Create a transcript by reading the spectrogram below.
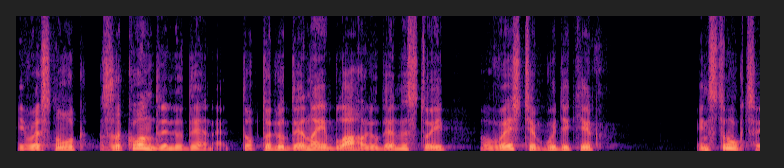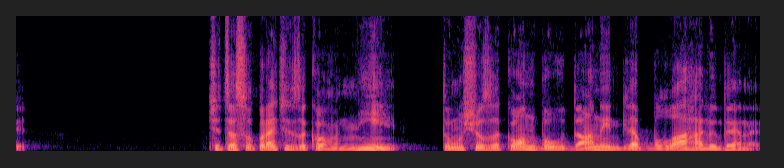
І висновок закон для людини. Тобто людина і благо людини стоїть вище будь-яких інструкцій. Чи це суперечить закону? Ні. Тому що закон був даний для блага людини,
